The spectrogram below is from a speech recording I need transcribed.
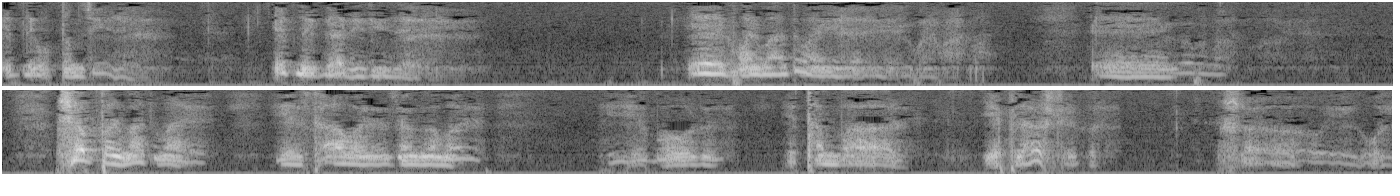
इतनी उत्तम चीज़ है। इतनी गहरी चीज़ है। एक परमात्मा ही है एक परमात्मा एक परमात्मा सब परमात्मा है ये स्थावर संगम है ये बोर्ड ये थम्बार ये प्लास्टिक सब एक वही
